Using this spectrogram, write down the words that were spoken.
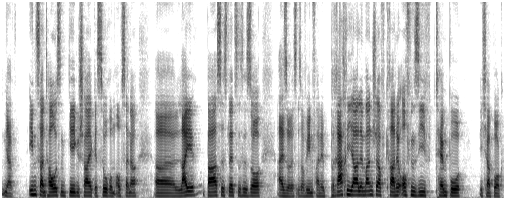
ja, in Sandhausen gegen Schalke, so rum auf seiner äh, Leihbasis letzte Saison. Also, das ist auf jeden Fall eine brachiale Mannschaft, gerade offensiv, Tempo ich habe Bock.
